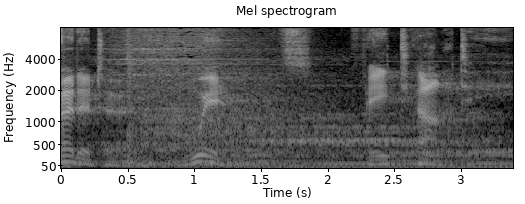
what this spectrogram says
Predator wins. Fatality.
